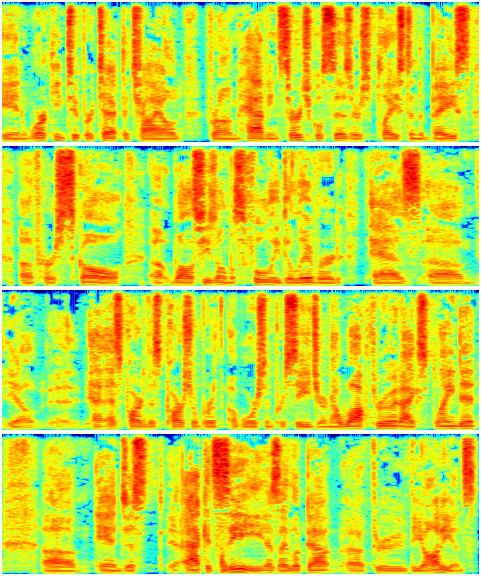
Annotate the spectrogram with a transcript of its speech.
in working to protect a child from having surgical scissors placed in the base of her skull uh, while she's almost fully delivered as um, you know as part of this partial birth abortion procedure. And I walked through it, I explained it, um, and just I could see as I looked out uh, through the audience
